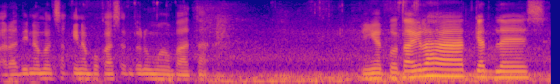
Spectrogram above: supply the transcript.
Para din naman sa kinabukasan to ng mga bata. Ingat po tayo lahat. God bless.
